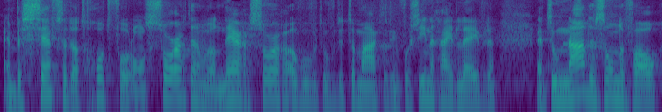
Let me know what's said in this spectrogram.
En beseften dat God voor ons zorgde en we nergens zorgen over hoefden te maken, dat we in voorzienigheid leefden. En toen na de zondeval,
